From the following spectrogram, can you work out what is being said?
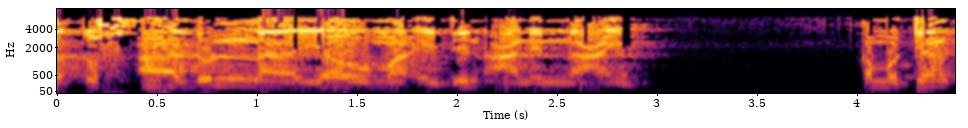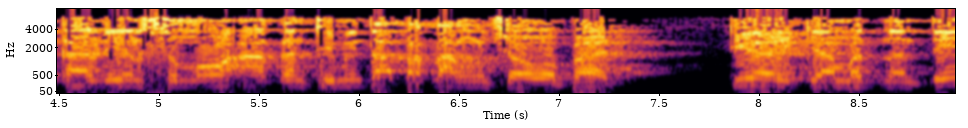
latus'adunna yawma idin anin na'im Kemudian kalian semua akan diminta pertanggungjawaban di hari kiamat nanti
